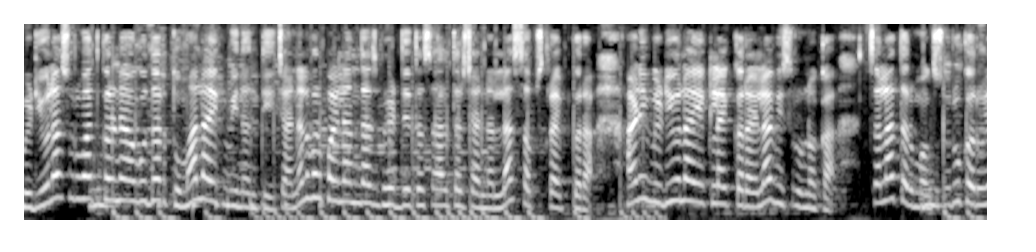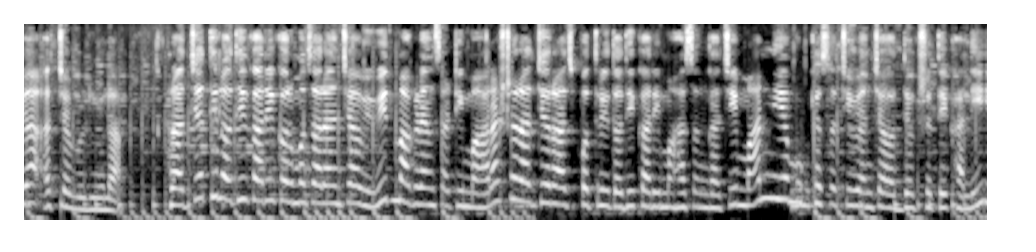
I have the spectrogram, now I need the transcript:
व्हिडिओला सुरुवात करण्या अगोदर तुम्हाला एक विनंती. चॅनलवर पहिल्यांदाच भेट देत असाल तर चॅनलला सबस्क्राईब करा आणि व्हिडिओला एक लाईक करायला विसरू नका. चला तर मग सुरू करूया आजच्या व्हिडिओला. राज्यातील अधिकारी कर्मचाऱ्यांच्या विविध मागण्यांसाठी महाराष्ट्र राज्य राजपत्रित अधिकारी महासंघाची माननीय मुख्य सचिव यांच्या अध्यक्षतेखाली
